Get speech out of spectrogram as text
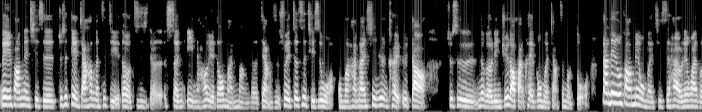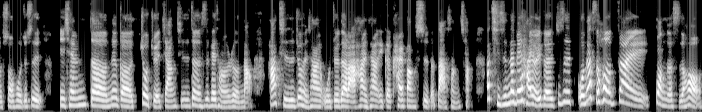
另一方面，其实就是店家他们自己也都有自己的生意，然后也都蛮忙的这样子。所以这次其实我我们还蛮幸运，可以遇到就是那个邻居老板可以跟我们讲这么多。那另一方面，我们其实还有另外一个收获，就是以前的那个旧爵江其实真的是非常的热闹。它其实就很像，我觉得啦，它很像一个开放式的大商场。它其实那边还有一个，就是我那时候在逛的时候。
